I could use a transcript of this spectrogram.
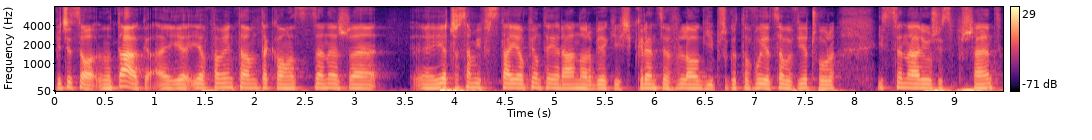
Wiecie co, no tak, ja, ja pamiętam taką scenę, że E, ja czasami wstaję o 5 rano, robię jakieś, kręcę vlogi, przygotowuję cały wieczór i scenariusz, i sprzęt.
